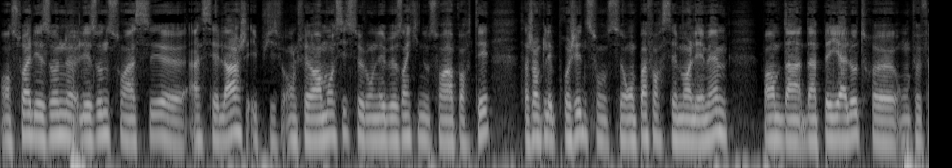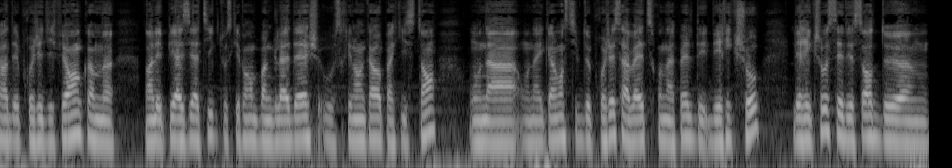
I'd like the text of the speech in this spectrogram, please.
en soi, les zones, les zones sont assez, assez larges. Et puis, on le fait vraiment aussi selon les besoins qui nous sont rapportés, sachant que les projets ne seront pas forcément les mêmes. Par exemple, d'un pays à l'autre, on peut faire des projets différents, comme dans les pays asiatiques, tout ce qui est par exemple Bangladesh ou Sri Lanka, au Pakistan. On a, on a également ce type de projet. Ça va être ce qu'on appelle des, des rickshaws. Les rickshaws, c'est des sortes de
